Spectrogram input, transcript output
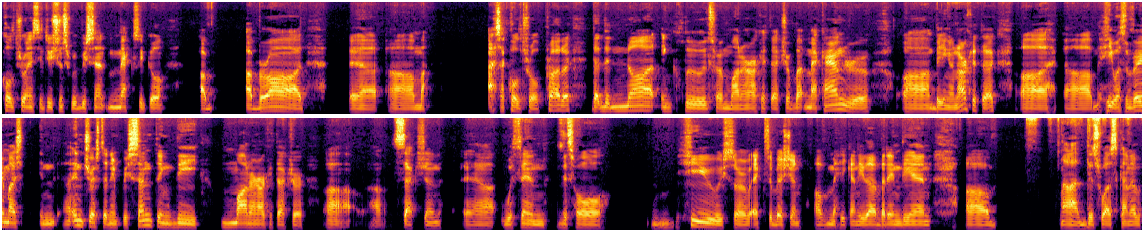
cultural institutions represent Mexico ab- abroad uh, um, as a cultural product that did not include sort of modern architecture. But McAndrew, um, being an architect, uh, um, he was very much in, uh, interested in presenting the modern architecture uh, uh, section within this whole huge sort of exhibition of Mexicanidad. But in the end, uh, uh, this was kind of,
